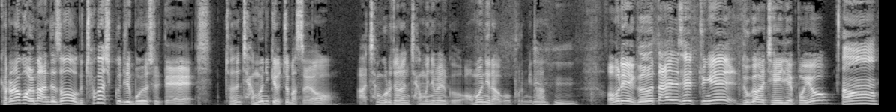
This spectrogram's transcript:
결혼하고 얼마 안 돼서 그 처가 식구들이 모였을 때 저는 장모님께 여쭤봤어요. 아 참고로 저는 장모님을 그 어머니라고 부릅니다. 어머니 그 딸 셋 중에 누가 제일 예뻐요? 어,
